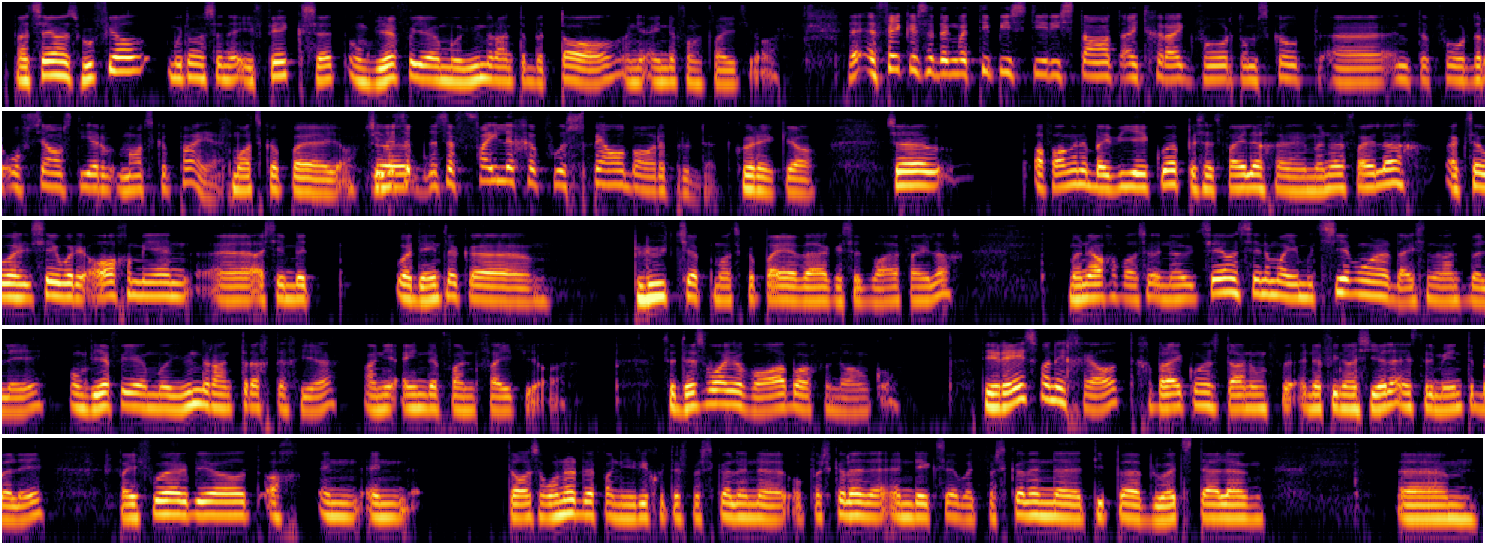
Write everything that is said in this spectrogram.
Dan sê ons hoeveel moet ons in 'n effek sit om weer vir jou 'n miljoen rand te betaal aan die einde van 5 jaar. 'n Effek is 'n ding wat tipies deur die staat uitgereik word om skuld uh in te vorder of selfs deur maatskappye. Maatskappye ja. So dis 'n dis 'n veilige voorspelbare produk. Korrek, ja. So afhangende by wie jy koop, is dit veiliger en minder veilig. Ek sou sê oor die algemeen, uh, as jy met oordentlike blue chip maatskappye werk, is dit baie veilig. Maar in elk geval so nou sê ons sê nou maar jy moet 700 000 rand belê om weer vir jou 'n miljoen rand terug te gee aan die einde van 5 jaar. So dis waar jou waarborg vandaan kom. Die res van die geld gebruik ons dan om in 'n finansiële instrument te belê. Byvoorbeeld, ag in in daar's honderde van hierdie goeder verskillende op verskillende indekse wat verskillende tipe blootstelling ehm um,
